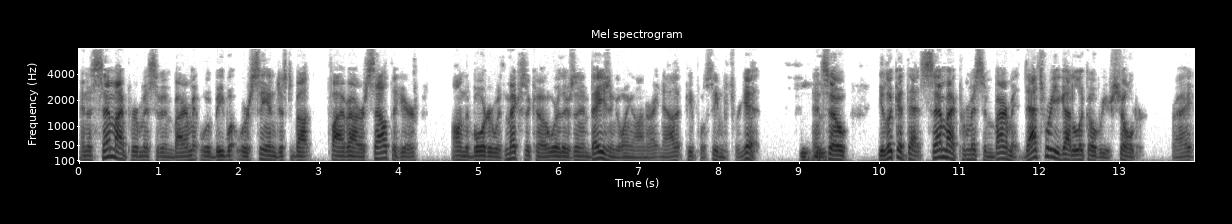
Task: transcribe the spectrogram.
and a semi-permissive environment would be what we're seeing just about five hours south of here on the border with Mexico, where there's an invasion going on right now that people seem to forget. Mm-hmm. And so you look at that semi permissive environment, that's where you got to look over your shoulder, right?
